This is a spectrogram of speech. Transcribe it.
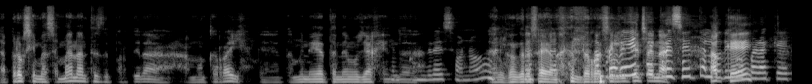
la próxima semana antes de partir a, Monterrey. también ya tenemos ya agenda. El Congreso, ¿no? El Congreso de, de Aprovecha, preséntalo, okay. digo, para que...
